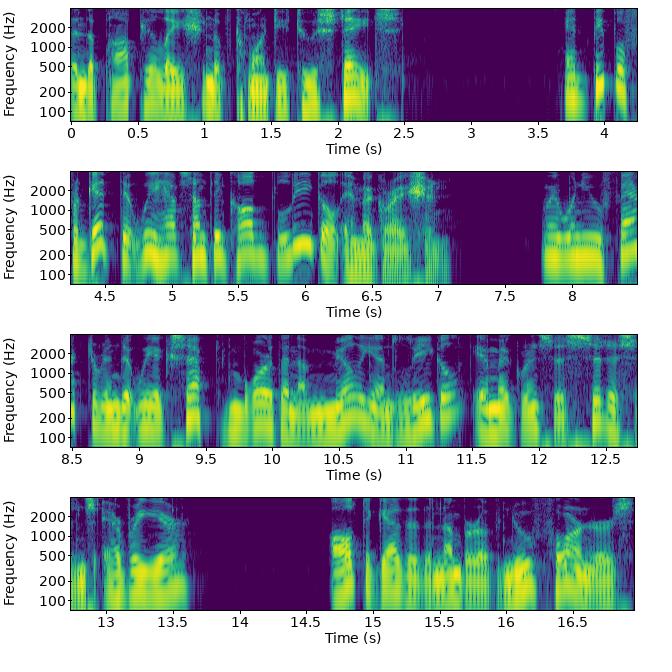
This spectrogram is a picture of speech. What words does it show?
than the population of 22 states. And people forget that we have something called legal immigration. I mean, when you factor in that we accept more than a million legal immigrants as citizens every year, altogether the number of new foreigners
